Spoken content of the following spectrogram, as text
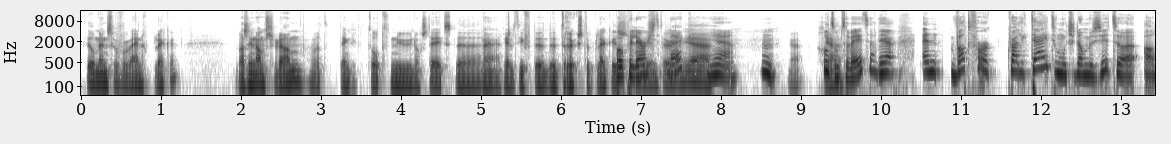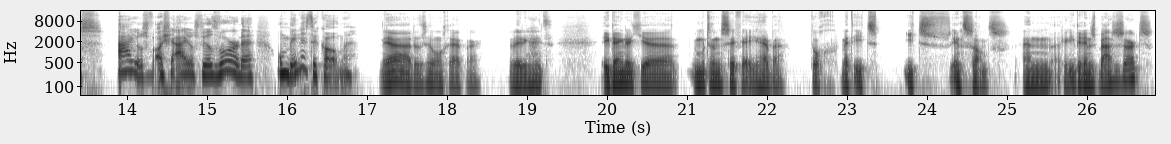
veel mensen voor weinig plekken. Dat was in Amsterdam, wat denk ik tot nu nog steeds de, nou ja, relatief de, de drukste plek is. Populairste plek? Ja. ja. Hm. ja. Goed om te weten. Ja, en wat voor kwaliteiten moet je dan bezitten als AJOS, of als je AJOS wilt worden, om binnen te komen? Ja, dat is heel ongrijpbaar. Dat weet ik niet. Ik denk dat je, je moet een cv hebben, toch, met iets, iets interessants. En kijk, iedereen is basisarts.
